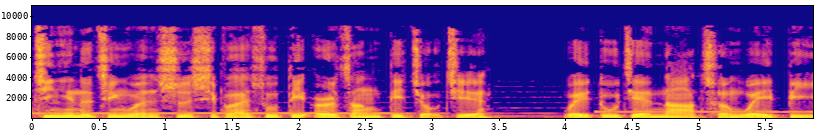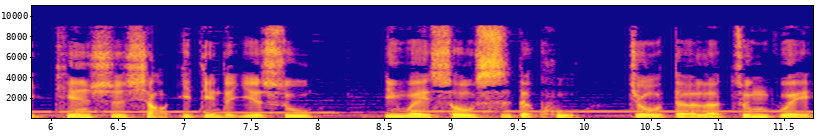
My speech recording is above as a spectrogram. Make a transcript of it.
今天的经文是希伯来书第二章第九节，唯独见那成为比天使小一点的耶稣，因为受死的苦，就得了尊贵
